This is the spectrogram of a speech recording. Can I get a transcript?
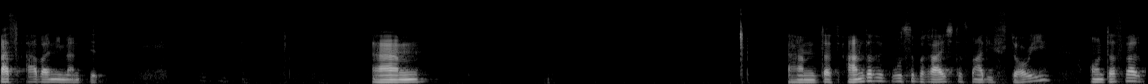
was aber niemand will. Ähm, ähm das andere große Bereich, das war die Story. Und das war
